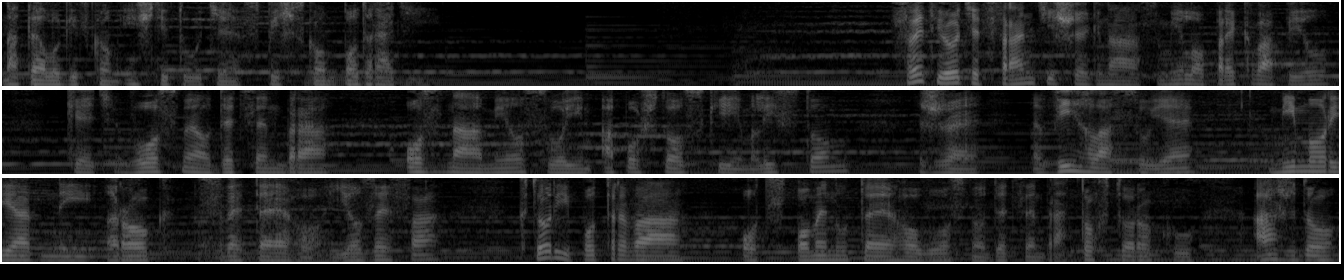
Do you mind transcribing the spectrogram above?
na Teologickom inštitúte v Spišskom podradí. Svetý otec František nás milo prekvapil, keď 8. decembra oznámil svojim apoštolským listom, že vyhlasuje mimoriadný rok svätého Jozefa, ktorý potrvá od spomenutého 8. decembra tohto roku až do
